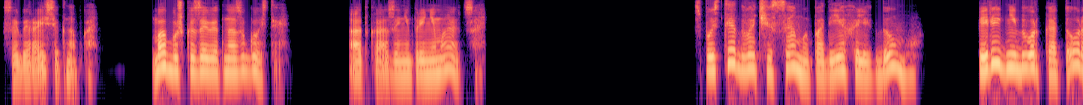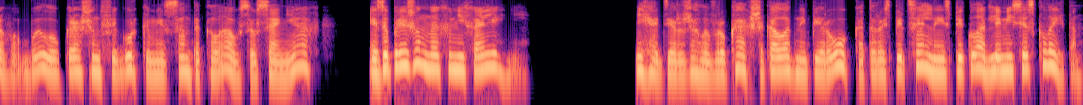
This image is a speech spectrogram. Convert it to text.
Собирайся, Кнопка. Бабушка зовет нас в гости. Отказы не принимаются. Спустя два часа мы подъехали к дому, передний двор которого был украшен фигурками Санта-Клауса в санях и запряженных в них оленей. Я держала в руках шоколадный пирог, который специально испекла для миссис Клейтон.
